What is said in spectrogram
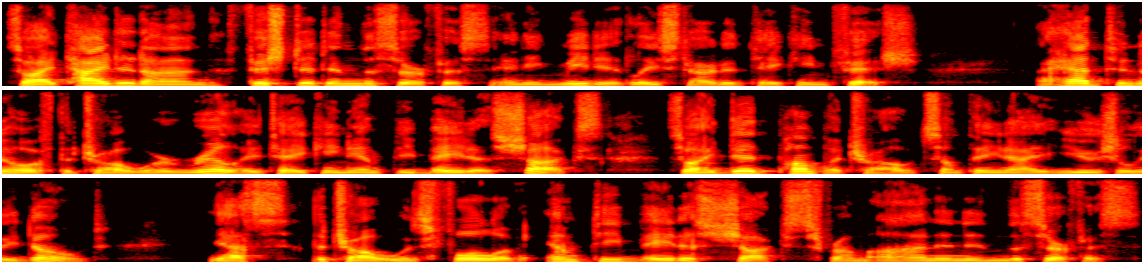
so I tied it on, fished it in the surface, and immediately started taking fish. I had to know if the trout were really taking empty Baetis shucks, so I did pump a trout, something I usually don't. Yes, the trout was full of empty Baetis shucks from on and in the surface.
